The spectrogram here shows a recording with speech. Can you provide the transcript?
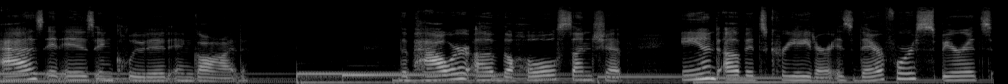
as it is included in God. The power of the whole sonship and of its creator is therefore Spirit's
